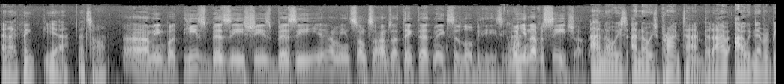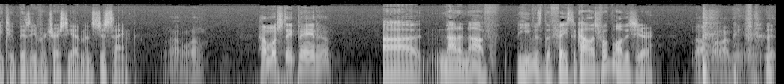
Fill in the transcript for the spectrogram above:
and I think, yeah, that's all. I mean, but he's busy, she's busy. I mean, sometimes I think that makes it a little bit easier when you never see each other. I know he's I know he's prime time, but I I would never be too busy for Tracy Edmonds. Just saying. Oh well, how much they paying him? Uh, not enough. He was the face of college football this year. Oh well, I mean,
